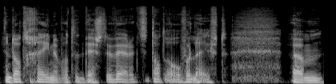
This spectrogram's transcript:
En datgene wat het beste werkt, dat overleeft. Um,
